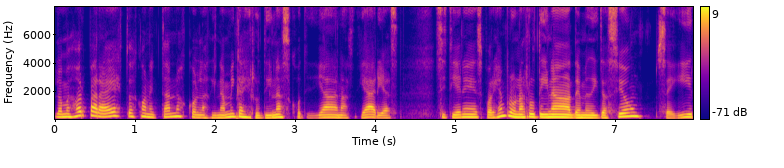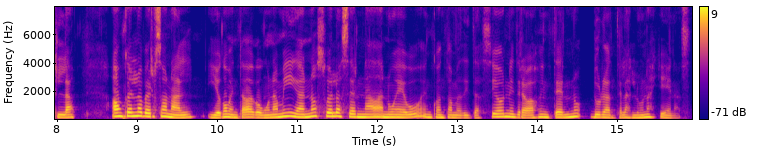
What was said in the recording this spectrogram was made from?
Lo mejor para esto es conectarnos con las dinámicas y rutinas cotidianas, diarias. Si tienes, por ejemplo, una rutina de meditación, seguirla. Aunque en lo personal, y yo comentaba con una amiga, no suelo hacer nada nuevo en cuanto a meditación ni trabajo interno durante las lunas llenas.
